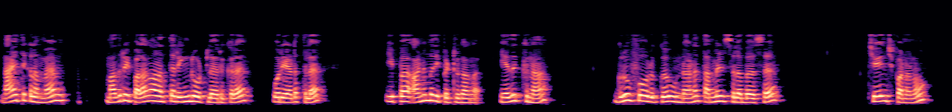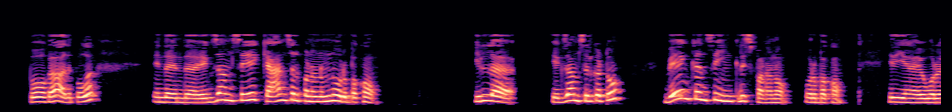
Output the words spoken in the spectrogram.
ஞாயிற்றுக்கிழமை மதுரை பழங்காலத்தை ரிங் ரோட்ல இருக்கிற ஒரு இடத்துல இப்ப அனுமதி பெற்றிருக்காங்க. எதுக்குன்னா குரூப் ஃபோருக்கு உண்டான தமிழ் சிலபஸை சேஞ்ச் பண்ணணும். போக அது போக இந்த இந்த எக்ஸாம்ஸே கேன்சல் பண்ணணும்னு ஒரு பக்கம். இல்ல எக்ஸாம்ஸ் இருக்கட்டும் வேகன்சி இன்க்ரீஸ் பண்ணணும் ஒரு பக்கம். இது ஒரு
